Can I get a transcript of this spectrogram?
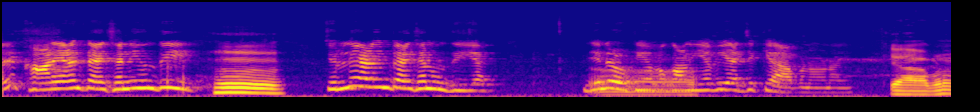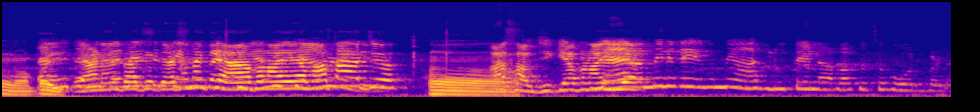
ਅਰੇ ਖਾਣੇ ਵਾਲੀ ਟੈਨਸ਼ਨ ਨਹੀਂ ਹੁੰਦੀ। ਹੂੰ। ਚੁੱਲ੍ਹੇ ਵਾਲੀ ਨੂੰ ਟੈਨਸ਼ਨ ਹੁੰਦੀ ਆ। ਜਿਹਨੇ ਰੋਟੀਆਂ ਪਕਾਉਣੀਆਂ ਵੀ ਅੱਜ ਕਿਆ ਬਣਾਉਣਾ ਹੈ ਕਿਆ ਬਣਾਉਣਾ ਭਾਈ? ਨਿਆਣੇ ਤਾਂ ਕਿ ਕਹਿੰਦੇ ਨਾ ਕਿਆ ਬਣਾਇਆ ਨਾ ਤਾਂ ਅੱਜ? ਆ ਹਾਂ ਸਬਜ਼ੀ ਕਿਆ ਬਣਾਈ ਮੰਮੀ ਨੇ ਕਹੀ ਮੈਂ ਆਲੂ ਤੇ ਇਲਾਵਾ ਕੁਝ ਹੋਰ ਬਣਾ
